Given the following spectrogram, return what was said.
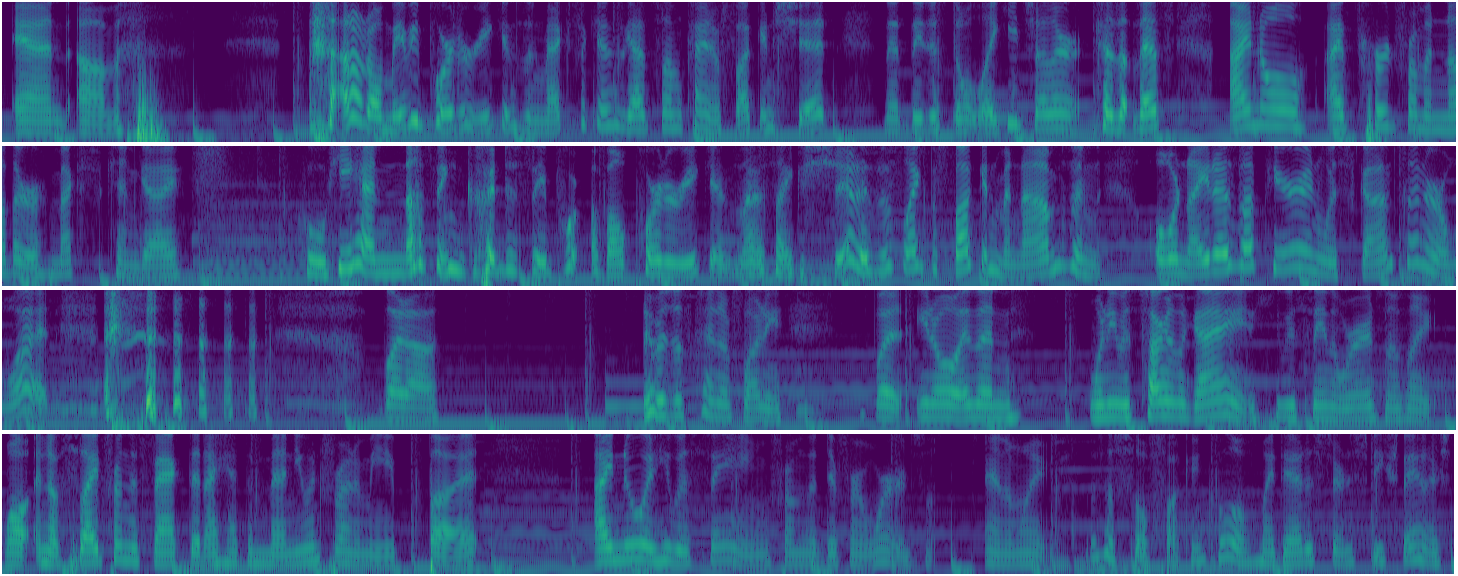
and um, I don't know. Maybe Puerto Ricans and Mexicans got some kind of fucking shit that they just don't like each other. Because that's I know I've heard from another Mexican guy who he had nothing good to say por- about Puerto Ricans. And I was like, shit, is this like the fucking Menams and Oneidas up here in Wisconsin or what? but uh it was just kind of funny. But you know, and then when he was talking to the guy, he was saying the words, and I was like, well, and aside from the fact that I had the menu in front of me, but I knew what he was saying from the different words. And I'm like, this is so fucking cool. My dad is starting to speak Spanish.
